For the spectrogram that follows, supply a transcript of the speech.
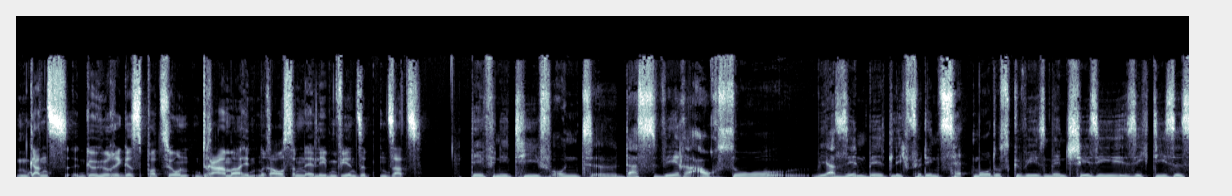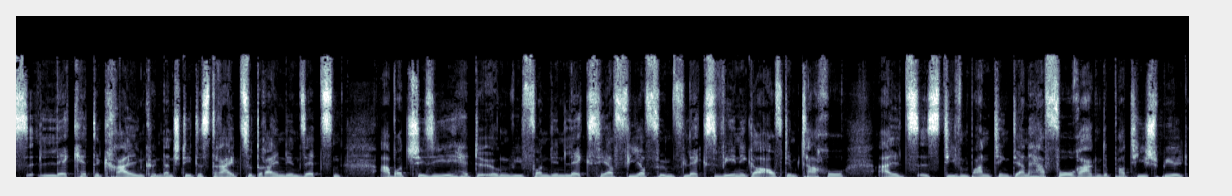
ein ganz gehöriges Portion Drama hinten raus, dann erleben wir einen siebten Satz. Definitiv. Und äh, das wäre auch so ja, sinnbildlich für den Set-Modus gewesen. Wenn Chizzy sich dieses Leck hätte krallen können, dann steht es 3 zu 3 in den Sätzen, aber Chizzy hätte irgendwie von den Lecks her 4, 5 Lecks weniger auf dem Tacho als Stephen Bunting, der eine hervorragende Partie spielt.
